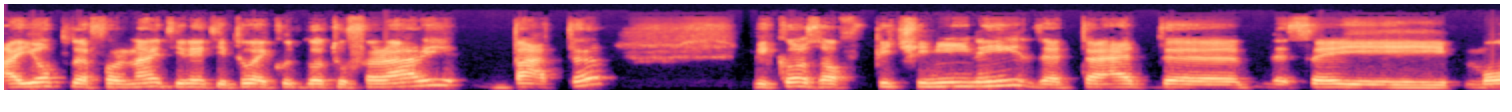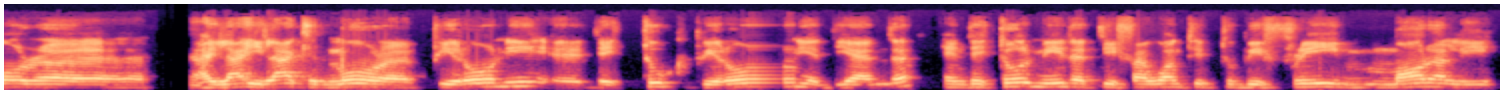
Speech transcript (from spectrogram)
I hoped for 1982 I could go to Ferrari, but because of Piccinini that had, uh, let's say, more. Uh, I li- liked more uh, Pironi. they took Pironi at the end, and they told me that if I wanted to be free morally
